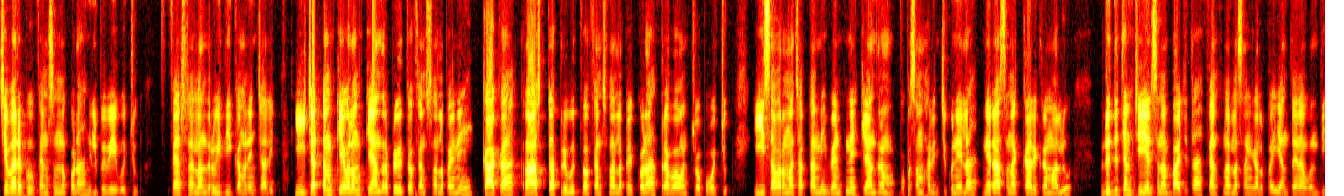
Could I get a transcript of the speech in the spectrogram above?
చివరకు పెన్షన్ను కూడా నిలిపివేయవచ్చు. పెన్షనర్లందరూ ఇది గమనించాలి. ఈ చట్టం కేవలం కేంద్ర ప్రభుత్వ పెన్షనర్లపైనే కాక రాష్ట్ర ప్రభుత్వ పెన్షనర్లపై కూడా ప్రభావం చూపవచ్చు. ఈ సవరణ చట్టాన్ని వెంటనే కేంద్రం ఉపసంహరించుకునేలా నిరాసన కార్యక్రమాలు వృద్ధితం చేయాల్సిన బాధ్యత పెన్షనర్ల సంఘాలపై ఎంతైనా ఉంది.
